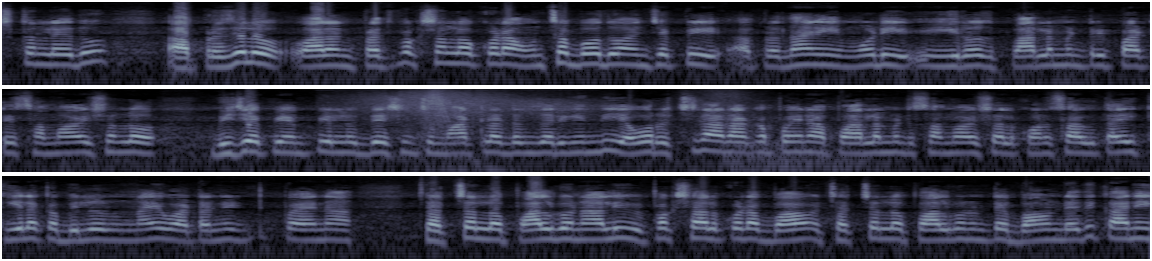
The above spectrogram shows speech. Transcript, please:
ఇష్టం లేదు. ఆ ప్రజలు వాళ్ళని ప్రతిపక్షంలో కూడా ఉంచబోదు అని చెప్పి ప్రధాని మోడీ ఈ రోజు పార్లమెంటరీ పార్టీ సమావేశంలో బీజేపీ ఎంపీలను ఉద్దేశించి మాట్లాడడం జరిగింది. ఎవరు వచ్చినా రాకపోయినా పార్లమెంటు సమావేశాలు కొనసాగుతాయి. కీలక బిల్లులు ఉన్నాయి. వాటన్నిటిపైన చర్చల్లో పాల్గొనాలి. విపక్షాలు కూడా బా చర్చల్లో పాల్గొని ఉంటే బాగుండేది. కానీ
